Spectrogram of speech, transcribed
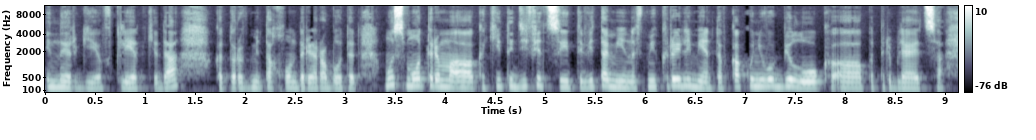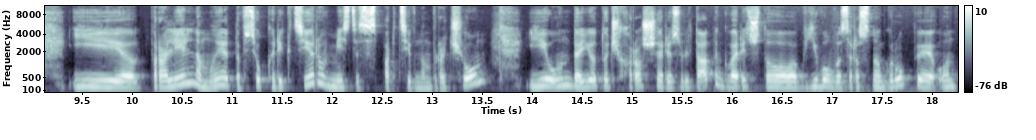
энергии в клетке, да, который в митохондрии работает. Мы смотрим какие-то дефициты витаминов, микроэлементов, как у него белок потребляется. И параллельно мы это все корректируем вместе со спортивным врачом. И он дает очень хорошие результаты, говорит, что в его возрастной группе он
